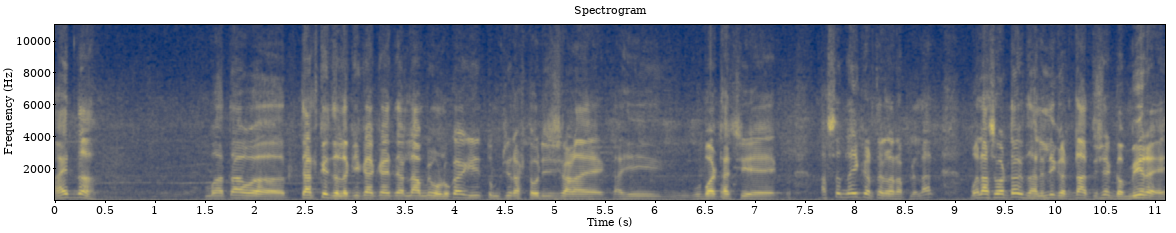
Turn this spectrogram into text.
आहेत ना? मग आता त्यात काही झालं की काय काय त्याला आम्ही म्हणू का की तुमची राष्ट्रवादीची शाळा आहे काही उबाटाची आहे असं नाही करता येणार आपल्याला. मला असं वाटतं झालेली घटना अतिशय गंभीर आहे.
